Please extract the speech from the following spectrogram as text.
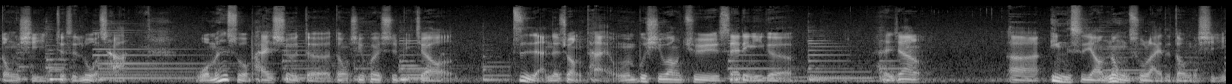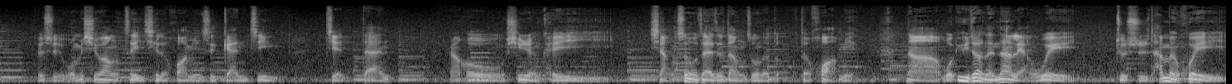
东西，就是落差。我们所拍摄的东西会是比较。自然的状态，我们不希望去 setting 一个很像呃硬是要弄出来的东西，就是我们希望这一切的画面是干净、简单，然后新人可以享受在这当中的的画面。那我遇到的那两位，就是他们会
